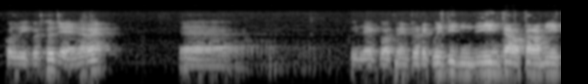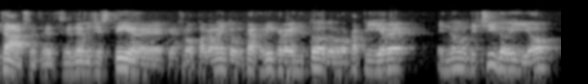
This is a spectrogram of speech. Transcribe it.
cose di questo genere. Eh, qui leggo per esempio requisiti di interoperabilità, se, devo gestire il pagamento con carta di credito dovrò capire, e non lo decido io,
